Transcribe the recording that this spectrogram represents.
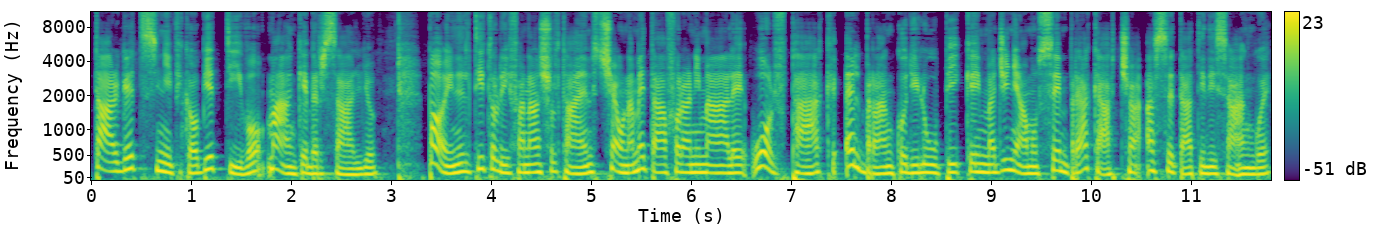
Target significa obiettivo, ma anche bersaglio. Poi nel titolo di Financial Times c'è una metafora animale. Wolfpack è il branco di lupi che immaginiamo sempre a caccia assetati di sangue.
